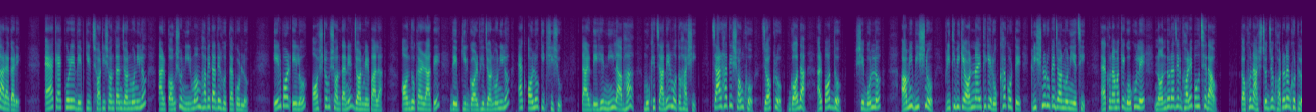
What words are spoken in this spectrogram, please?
কারাগারে। এক এক করে দেবকীর ছটি সন্তান জন্ম নিল আর কংস নির্মমভাবে তাদের হত্যা করল। এরপর এলো অষ্টম সন্তানের জন্মের পালা। অন্ধকার রাতে দেবকীর গর্ভে জন্ম নিল এক অলৌকিক শিশু। তার দেহে নীল আভা, মুখে চাঁদের মতো হাসি। চার হাতে শঙ্খ চক্র গদা আর পদ্ম। সে বলল, আমি বিষ্ণু, পৃথিবীকে অন্যায় থেকে রক্ষা করতে কৃষ্ণরূপে জন্ম নিয়েছি। এখন আমাকে গোকুলে নন্দরাজের ঘরে পৌঁছে দাও। তখন আশ্চর্য ঘটনা ঘটল।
